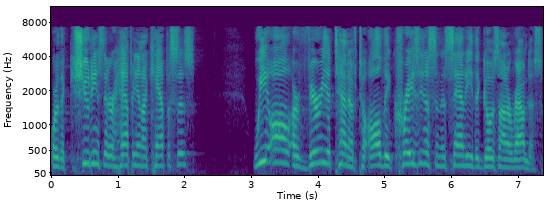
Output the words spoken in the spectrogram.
or the shootings that are happening on campuses. We all are very attentive to all the craziness and insanity that goes on around us.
